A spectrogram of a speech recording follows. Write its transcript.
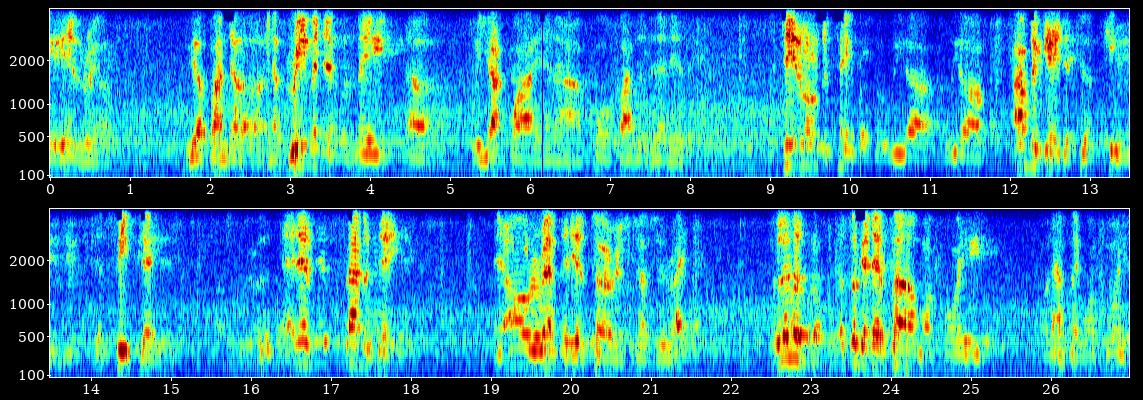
near Israel. We are under uh, an agreement that was made uh, with Yahweh and our forefathers that is still on the table. So we are we are obligated to keep this feast day, and this Sabbath day, and all the rest of His Torah instruction, right? Let's look, let's look at that Psalm 148. What I say, 147,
